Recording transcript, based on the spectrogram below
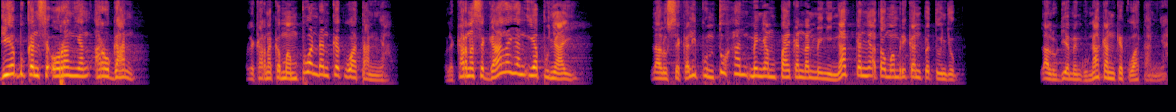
Dia bukan seorang yang arogan. Oleh karena kemampuan dan kekuatannya. Oleh karena segala yang ia punyai. Lalu sekalipun Tuhan menyampaikan dan mengingatkannya atau memberikan petunjuk. Lalu dia menggunakan kekuatannya.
